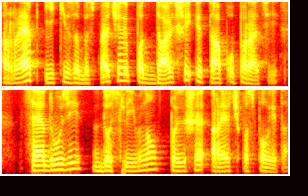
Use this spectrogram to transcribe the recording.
РЕП, які забезпечили подальший етап операції. Це, друзі, дослівно пише Реч Посполита.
